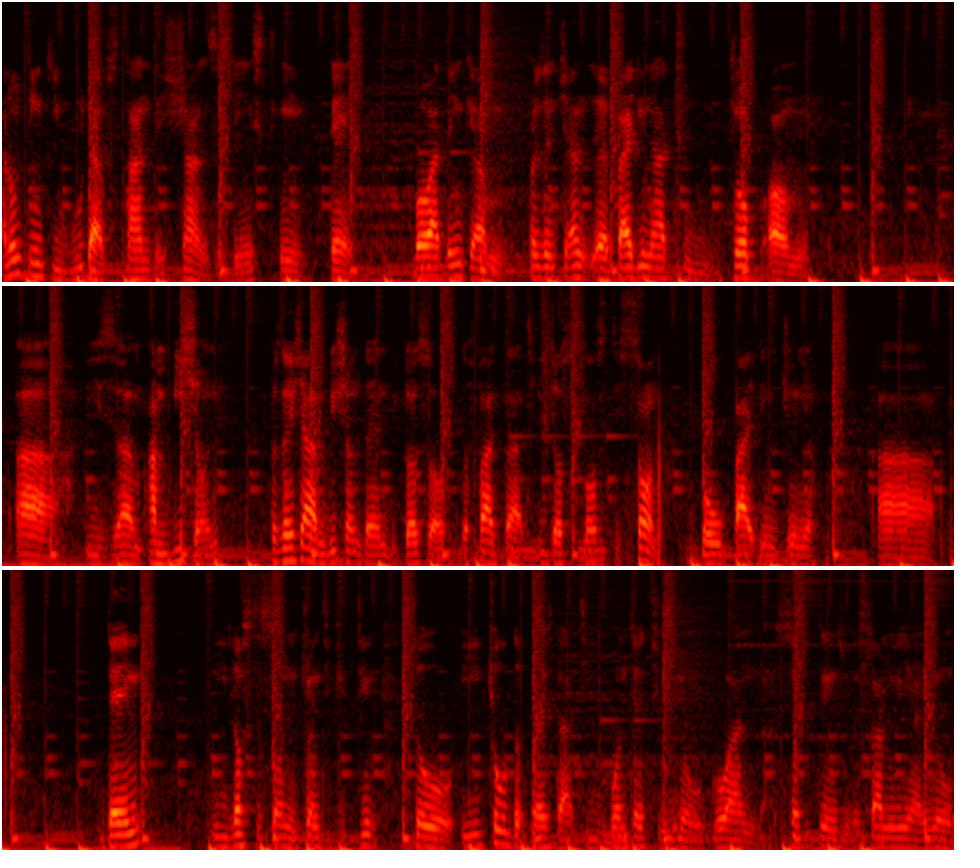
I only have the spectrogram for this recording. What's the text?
I don't think he would have stand a chance against him then. But I think um, President uh, Biden had to drop um, uh, his um, ambition presidential ambition then because of the fact that he just lost his son, Joe Biden Jr. Uh, then he lost his son in 2015, so he told the press that he wanted to, you know, go and settle things with his family and you know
